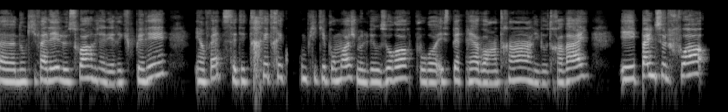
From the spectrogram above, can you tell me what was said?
Euh, donc il fallait le soir, j'allais récupérer. Et en fait, c'était très très compliqué pour moi. Je me levais aux aurores pour euh, espérer avoir un train, arriver au travail. Et pas une seule fois,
